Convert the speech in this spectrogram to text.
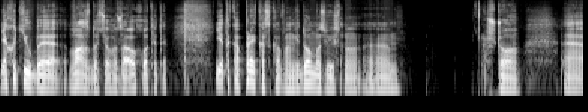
я хотів би вас до цього заохотити. Є така приказка, вам відома, звісно, е, що е,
